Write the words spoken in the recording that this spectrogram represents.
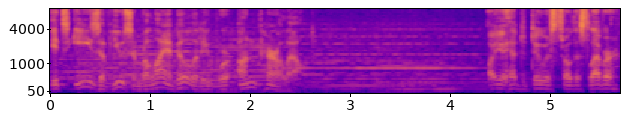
Its ease of use and reliability were unparalleled. All you had to do was throw this lever,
